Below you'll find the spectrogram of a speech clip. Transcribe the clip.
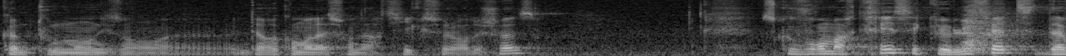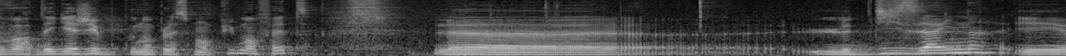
comme tout le monde, ils ont euh, des recommandations d'articles, ce genre de choses. Ce que vous remarquerez, c'est que le fait d'avoir dégagé beaucoup d'emplacements pub, en fait, le, le, design est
